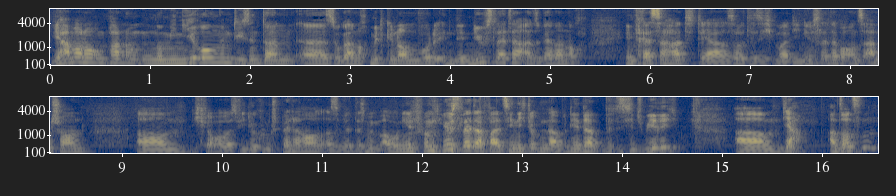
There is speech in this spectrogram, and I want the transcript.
Wir haben auch noch ein paar Nominierungen, die sind dann äh, sogar noch mitgenommen wurde in den Newsletter. Also wer da noch Interesse hat, der sollte sich mal die Newsletter bei uns anschauen. Ähm, ich glaube aber, das Video kommt später raus, also wird das mit dem Abonnieren vom Newsletter, falls ihr nicht unten abonniert habt, ein bisschen schwierig. Ähm, ja, ansonsten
